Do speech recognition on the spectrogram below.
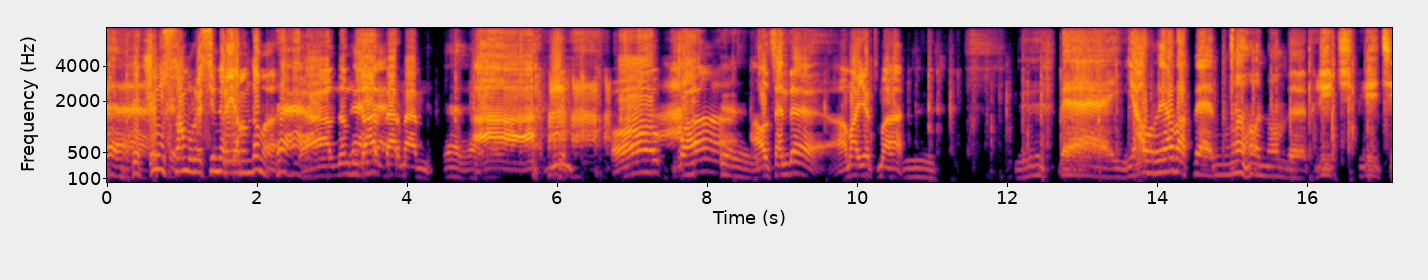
Şu İstanbul resimleri yanında mı? Yanımda vermem. Aa, hoppa! Al sen de, ama yırtma. Üf be, yavruya bak be. Aman be, piliç, piliç.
